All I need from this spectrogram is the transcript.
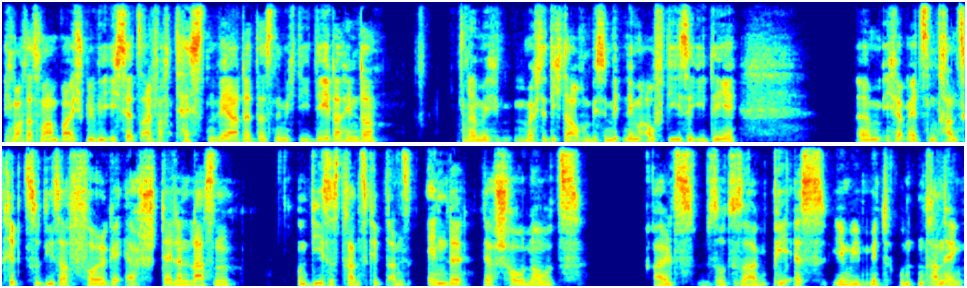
Ich mache das mal am Beispiel, wie ich es jetzt einfach testen werde. Das ist nämlich die Idee dahinter. Ähm, ich möchte dich da auch ein bisschen mitnehmen auf diese Idee. Ähm, ich werde mir jetzt ein Transkript zu dieser Folge erstellen lassen und dieses Transkript ans Ende der Show Notes als sozusagen PS irgendwie mit unten dranhängen.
